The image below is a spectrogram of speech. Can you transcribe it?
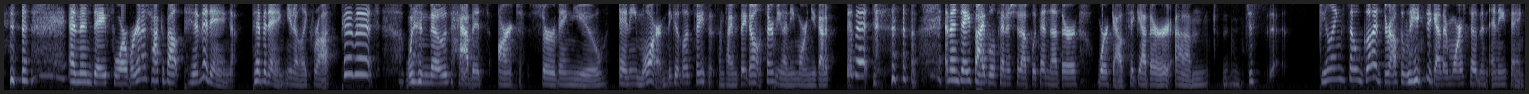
and then day four, we're going to talk about pivoting. Pivoting, you know, like Ross, pivot when those habits aren't serving you anymore. Because let's face it, sometimes they don't serve you anymore and you got to pivot. and then day five, we'll finish it up with another workout together. Um, just feeling so good throughout the week together more so than anything.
